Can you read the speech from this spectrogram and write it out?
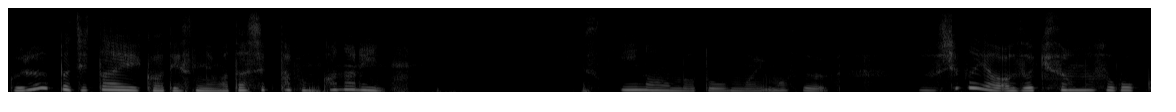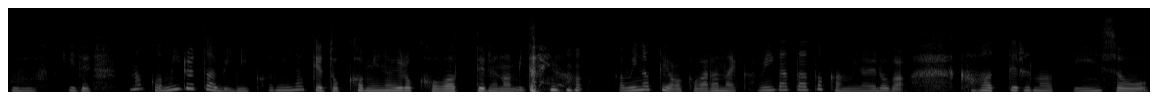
グループ自体がですね、私多分かなり好きなんだと思います。渋谷あずきさんもすごく好きで、なんか見るたびに髪の毛と髪の色変わってるなみたいな 髪の毛は変わらない。髪型と髪の色が変わってるなって印象を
